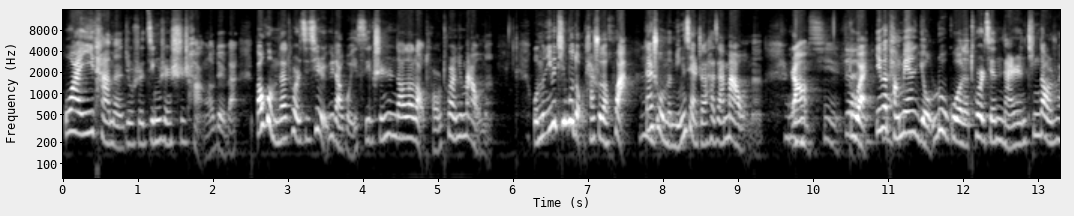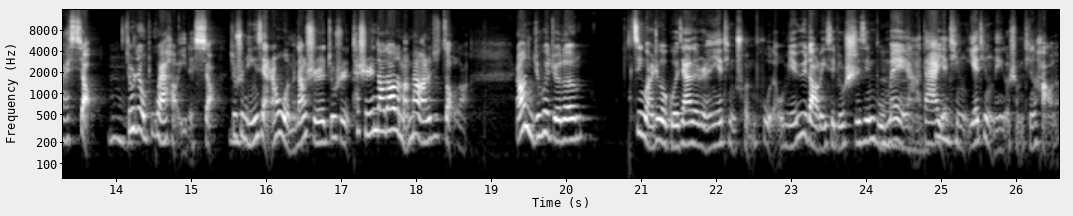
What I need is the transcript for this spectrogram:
万一他们就是精神失常了，对吧？包括我们在土耳其其实也遇到过一次，一个神神叨叨老头突然就骂我们，我们因为听不懂他说的话，但是我们明显知道他在骂我们，然后对，因为旁边有路过的土耳其的男人听到了之后还笑，就是那种不怀好意的笑，就是明显。然后我们当时就是他神神叨叨的嘛，骂完了就走了，然后你就会觉得。尽管这个国家的人也挺淳朴的，我们也遇到了一些，比如拾金不昧啊，大家也挺也挺那个什么，挺好的。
